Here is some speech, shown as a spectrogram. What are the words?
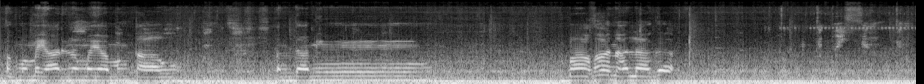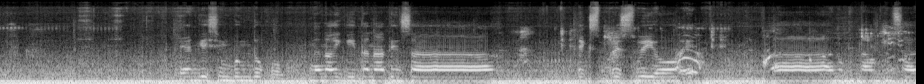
pagmamayari ng mayamang tao. Ang daming baka na alaga. Ayan guys yung bundok ko na nakikita natin sa expressway o eh, ah, ano tawag sa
